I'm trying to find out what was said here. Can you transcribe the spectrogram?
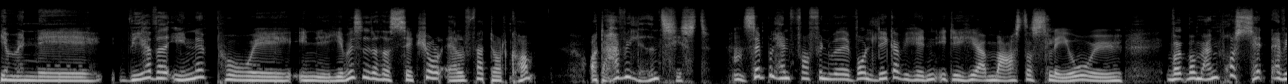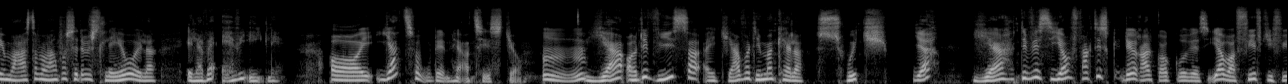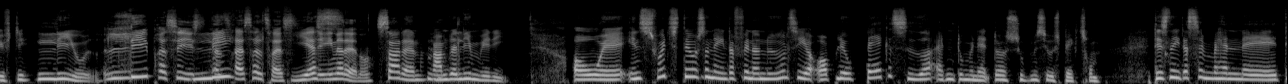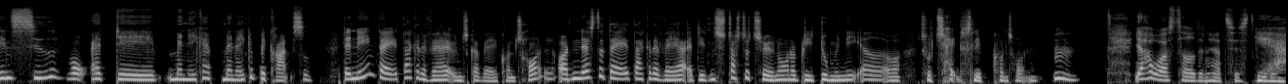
Jamen, øh, vi har været inde på øh, en øh, hjemmeside, der hedder sexualalpha.com, og der har vi lavet en test. Mm. Simpelthen for at finde ud af, hvor ligger vi henne i det her master-slave. Øh, hvor, hvor mange procent er vi master, hvor mange procent er vi slave, eller, eller hvad er vi egentlig? Og jeg tog den her test jo. Mm. Ja, og det viser sig, at jeg var det, man kalder switch. Ja, Ja, det vil sige, jeg var faktisk, det er ret godt gået ved at sige, jeg var 50-50 lige ud. lige præcis. Lige- 50-50. Yes. Det ene og det andet. Sådan, ramte jeg lige midt i. Og øh, en switch, det er jo sådan en, der finder nydelse i at opleve begge sider af den dominante og submissive spektrum. Det er sådan en, der simpelthen, øh, det er en side, hvor at, øh, man, ikke er, man er ikke begrænset. Den ene dag, der kan det være, at jeg ønsker at være i kontrol, og den næste dag, der kan det være, at det er den største turnover at blive domineret og totalt slippe kontrollen. Jeg har jo også taget den her test. Ja. Yeah.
